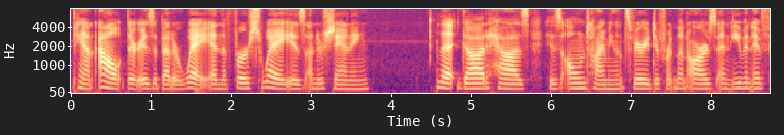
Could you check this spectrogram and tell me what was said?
pan out there is a better way. And the first way is understanding that God has his own timing that's very different than ours. And even if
